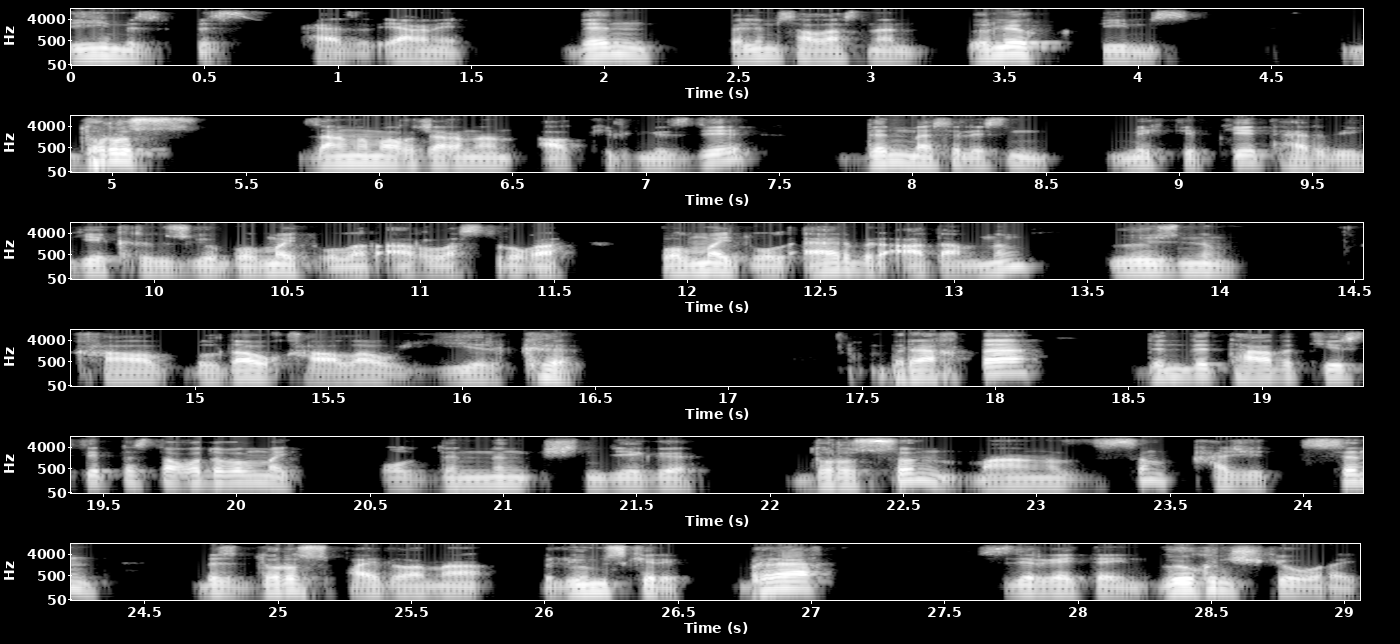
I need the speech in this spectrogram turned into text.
дейміз біз қазір. Яғни дін білім саласынан бөлек дейміз. Дұрыс заңнамалық жағынан алып келген кезде дін мәселесін мектепке тәрбиеге кіргізуге болмайды олар араластыруға болмайды. Ол әрбір адамның өзінің қабылдау қалау еркі. Бірақ та дінді тағы да терістеп тастауға да болмайды. Ол діннің ішіндегі дұрысын маңыздысын қажеттісін біз дұрыс пайдалана білуіміз керек. Бірақ сіздерге айтайын өкінішке орай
